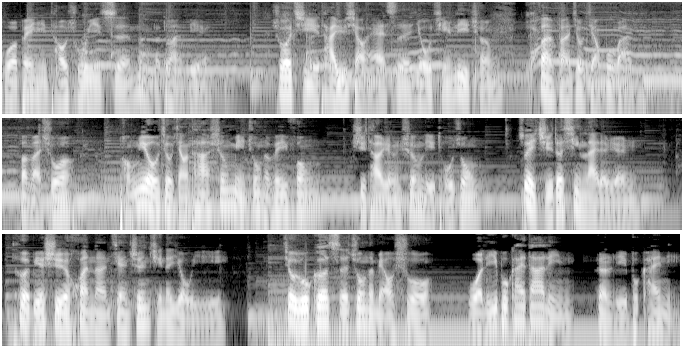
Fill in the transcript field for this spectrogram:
我背你逃出一次梦的断裂。”说起他与小 S 友情历程，范范就讲不完。范范说。朋友就像他生命中的微风，是他人生旅途中最值得信赖的人，特别是患难见真情的友谊。就如歌词中的描述：“我离不开 Darling，更离不开你”，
